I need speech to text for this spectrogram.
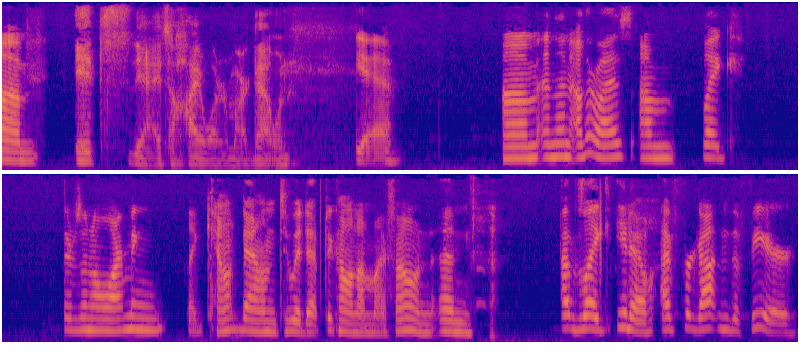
Um, It's yeah, it's a high water mark that one. yeah. Um, and then otherwise, um, like, there's an alarming like countdown to Adepticon on my phone, and I've like, you know, I've forgotten the fear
